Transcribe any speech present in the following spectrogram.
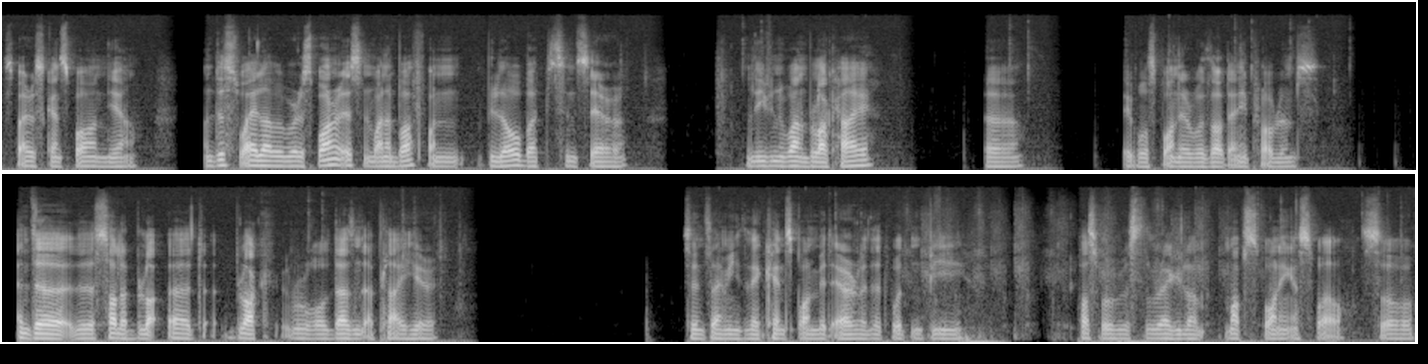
spiders can spawn yeah on this Y level where the spawner is and one above, one below, but since they're even one block high, uh, they will spawn there without any problems. And the, the solid blo uh, block rule doesn't apply here. Since, I mean, they can spawn mid-air and that wouldn't be possible with the regular mob spawning as well. So,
